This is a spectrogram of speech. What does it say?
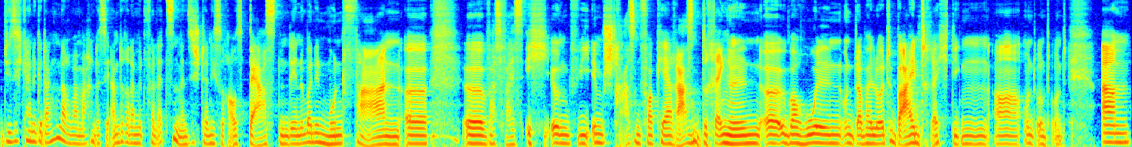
die sich keine Gedanken darüber machen, dass sie andere damit verletzen, wenn sie ständig so rausbersten, denen über den Mund fahren, äh, äh, was weiß ich, irgendwie im Straßenverkehr rasend drängeln, äh, überholen und dabei Leute beeinträchtigen äh, und, und, und. Ähm,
